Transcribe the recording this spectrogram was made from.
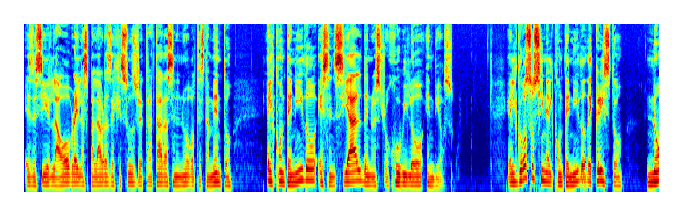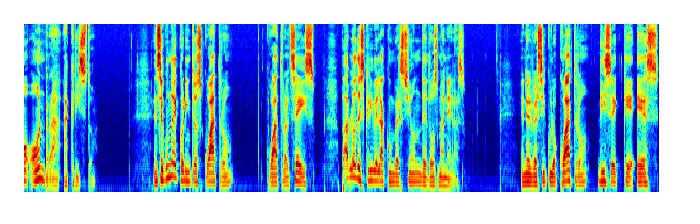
es decir, la obra y las palabras de Jesús retratadas en el Nuevo Testamento, el contenido esencial de nuestro júbilo en Dios. El gozo sin el contenido de Cristo no honra a Cristo. En 2 Corintios 4, 4 al 6, Pablo describe la conversión de dos maneras. En el versículo 4 dice que es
